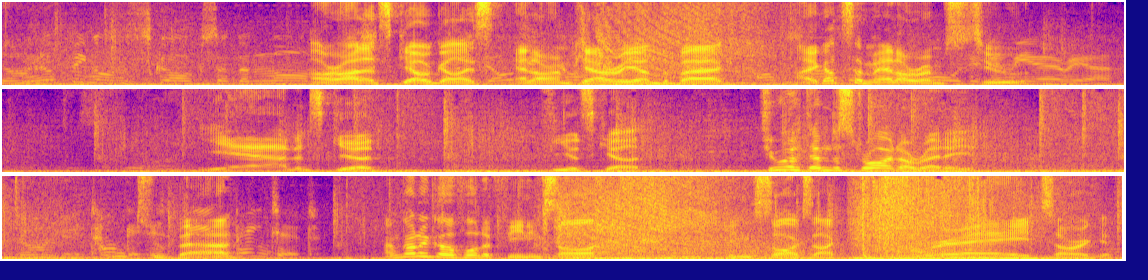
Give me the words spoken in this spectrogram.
Alright, let's go guys. LRM carrier on the back. I got some LRMs too. Yeah, that's good. Feels good. Two of them destroyed already. Not too bad. I'm gonna go for the Phoenix Hawk. Phoenix Hawks are great target.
